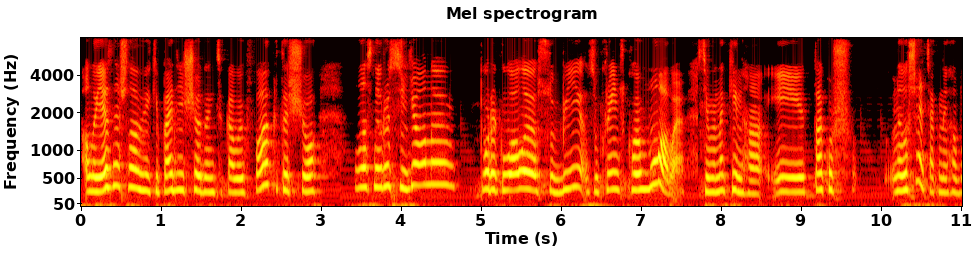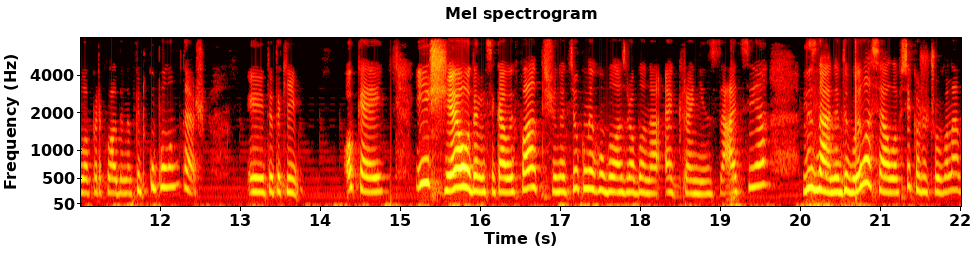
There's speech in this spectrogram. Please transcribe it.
але я знайшла в Вікіпедії ще один цікавий факт, що власне росіяни переклали собі з української мови Стівена Кінга. І також не лише ця книга була перекладена під куполом теж. І ти такий. Окей. І ще один цікавий факт, що на цю книгу була зроблена екранізація. Не знаю, не дивилася, але всі кажуть, що вона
